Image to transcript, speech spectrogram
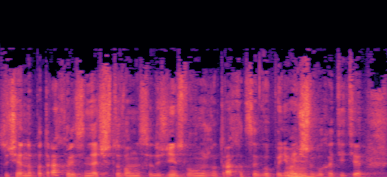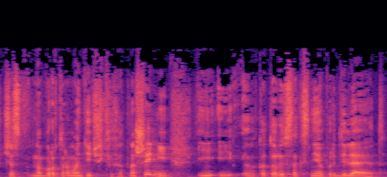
случайно потрахались, не значит, что вам на следующий день снова нужно трахаться, и вы понимаете, mm-hmm. что вы хотите сейчас наоборот романтических отношений, и, и э, который секс не определяет.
